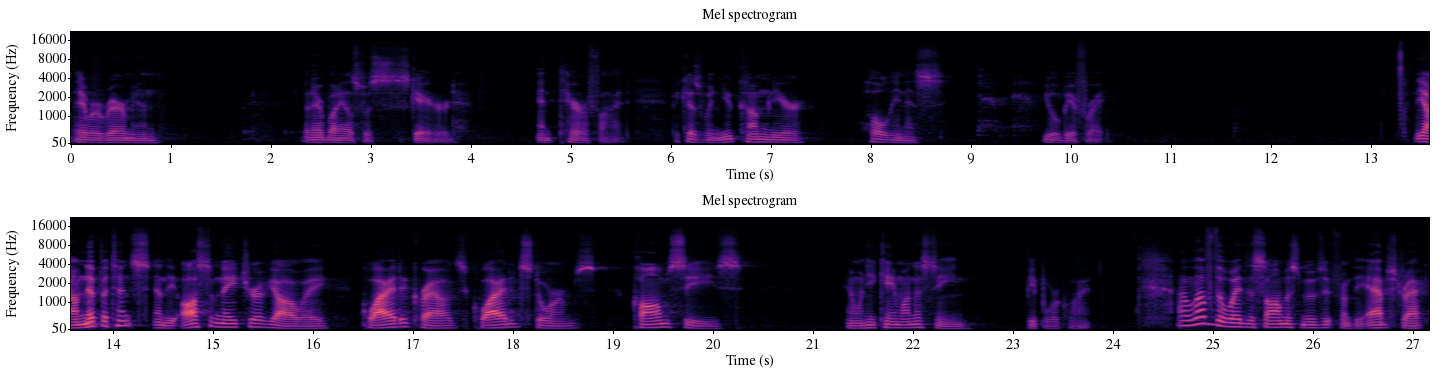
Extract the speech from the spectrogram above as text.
They were rare men. But everybody else was scared and terrified because when you come near holiness, you will be afraid. The omnipotence and the awesome nature of Yahweh quieted crowds, quieted storms, calmed seas, and when he came on the scene, people were quiet. I love the way the psalmist moves it from the abstract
